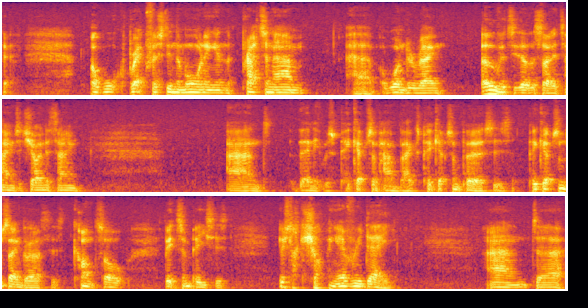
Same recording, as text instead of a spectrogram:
a walk breakfast in the morning in the Pratunam, uh, a wander around over to the other side of town to Chinatown and then it was pick up some handbags, pick up some purses, pick up some sunglasses, console, bits and pieces. It was like shopping every day. And uh,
